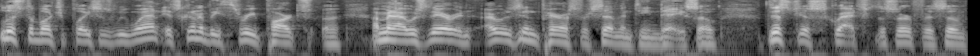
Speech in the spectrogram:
list a bunch of places we went. It's going to be three parts. Uh, I mean, I was there and I was in Paris for 17 days, so this just scratched the surface of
